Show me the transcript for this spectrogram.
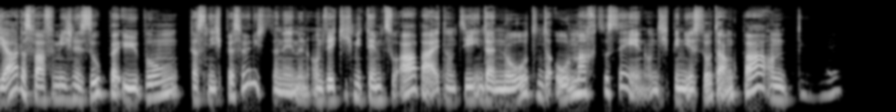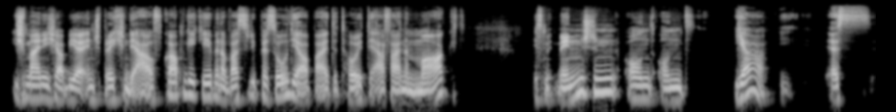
ja, das war für mich eine super Übung, das nicht persönlich zu nehmen und wirklich mit dem zu arbeiten und sie in der Not und der Ohnmacht zu sehen. Und ich bin ihr so dankbar und mhm ich meine, ich habe ihr entsprechende Aufgaben gegeben, aber was die Person, die arbeitet heute auf einem Markt, ist mit Menschen und, und ja, es,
